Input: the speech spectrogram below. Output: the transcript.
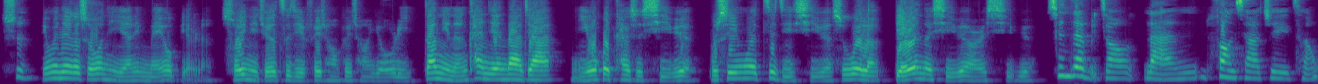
是因为那个时候你眼里没有别人，所以你觉得自己非常非常游离。当你能看见大家，你又会开始喜悦，不是因为自己喜悦，是为了别人的喜悦而喜悦。现在比较难放下这一层。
